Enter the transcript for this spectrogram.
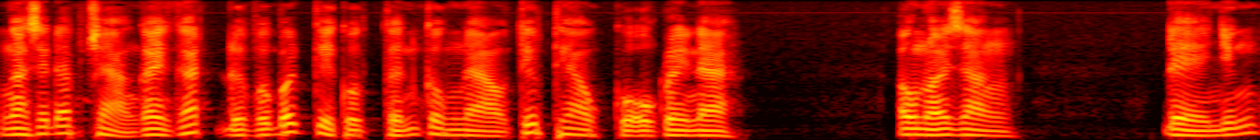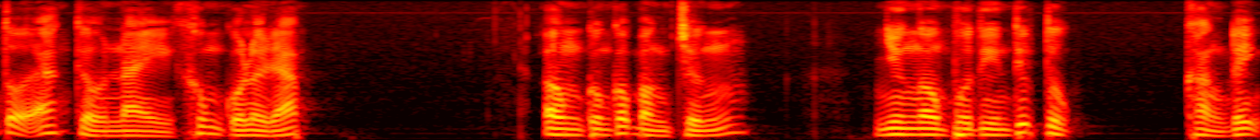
Nga sẽ đáp trả gay gắt đối với bất kỳ cuộc tấn công nào tiếp theo của Ukraine. Ông nói rằng để những tội ác kiểu này không có lời đáp. Ông không có bằng chứng, nhưng ông Putin tiếp tục khẳng định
